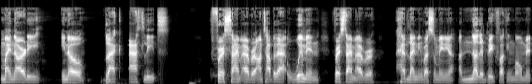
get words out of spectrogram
minority, you know, black athletes, first time ever. On top of that, women, first time ever headlining WrestleMania. Another big fucking moment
